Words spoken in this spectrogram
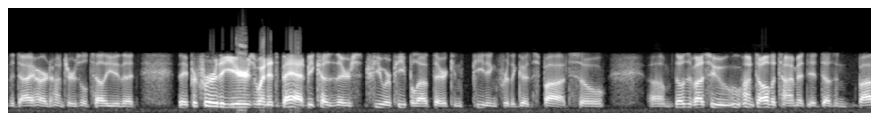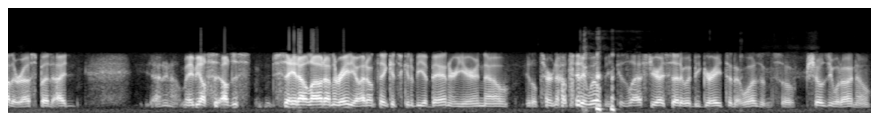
the diehard hunters will tell you that they prefer the years when it's bad because there's fewer people out there competing for the good spots. So um, those of us who who hunt all the time, it it doesn't bother us. But I I don't know. Maybe I'll I'll just say it out loud on the radio. I don't think it's going to be a banner year, and now it'll turn out that it will be because last year I said it would be great and it wasn't. So shows you what I know.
